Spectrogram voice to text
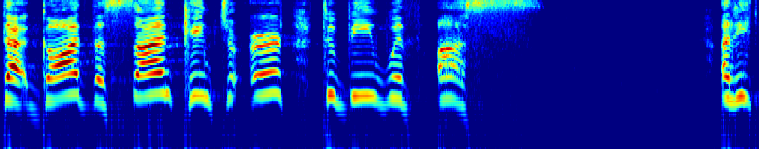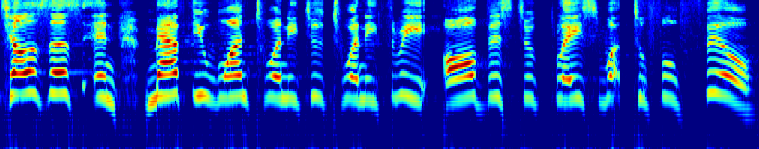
That God the Son came to earth to be with us. And he tells us in Matthew 1 22, 23, all this took place, what to fulfill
